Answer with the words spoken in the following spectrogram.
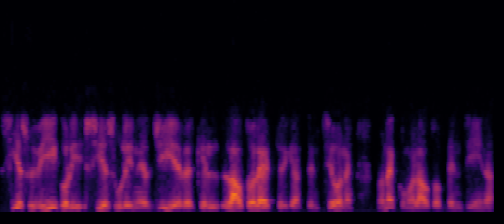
sia sui veicoli sia sulle energie, perché l'auto elettrica, attenzione, non è come l'auto a benzina,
